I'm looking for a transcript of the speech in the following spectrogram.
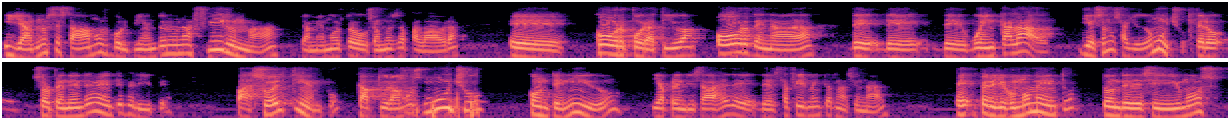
y ya nos estábamos volviendo en una firma, llamémoslo, usamos esa palabra, eh, corporativa, ordenada, de, de, de buen calado. Y eso nos ayudó mucho, pero sorprendentemente, Felipe, pasó el tiempo, capturamos mucho contenido y aprendizaje de, de esta firma internacional, eh, pero llegó un momento donde decidimos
